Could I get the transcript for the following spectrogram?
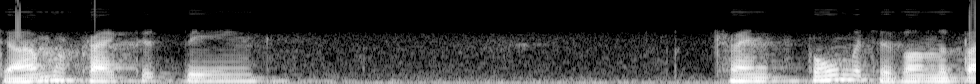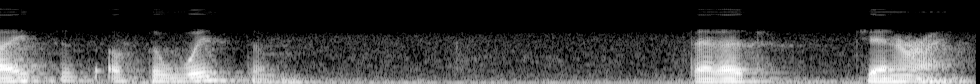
Dharma practice being transformative on the basis of the wisdom that it generates.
